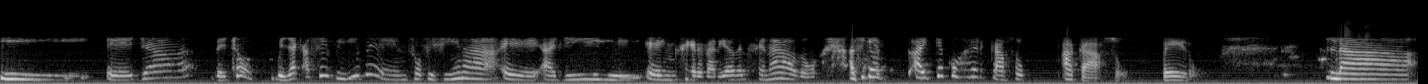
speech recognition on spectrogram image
Y ella, de hecho, ella casi vive en su oficina eh, allí en Secretaría del Senado. Así que hay que coger caso a caso, pero la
